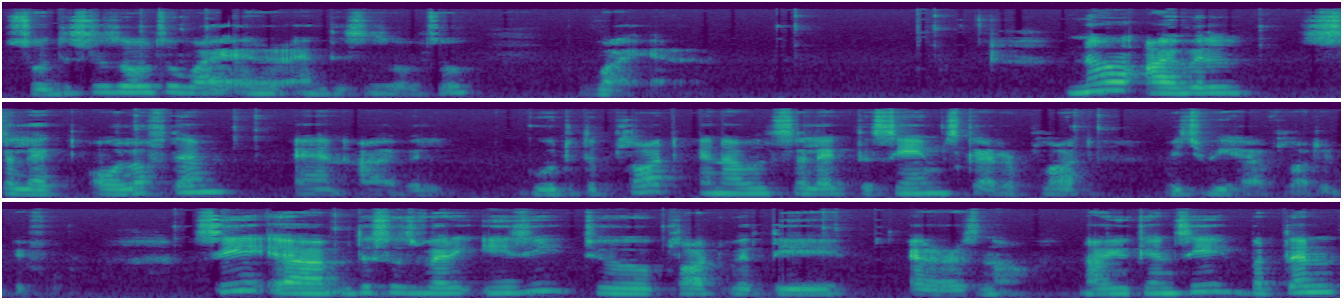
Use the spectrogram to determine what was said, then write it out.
So this is also y error and this is also y error. Now I will select all of them and I will go to the plot and I will select the same scatter plot which we have plotted before. See um, this is very easy to plot with the errors now. Now you can see but then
